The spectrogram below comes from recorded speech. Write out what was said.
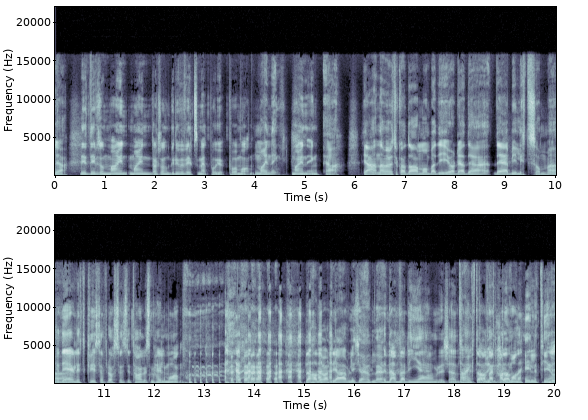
Ja. De driver sånn mine, mine, altså sånn gruvevirksomhet på, på månen. Mining. Mining. Ja. Ja, nei, men vet du hva, da må bare de gjøre det. Det, det blir litt som uh... Ja, det er jo litt krise for oss hvis de tar liksom hele månen. Det hadde vært jævlig kjedelig. Det hadde vært jævlig kjedelig. Tenk, det da hadde hadde vi vært halvmåne hele tida.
